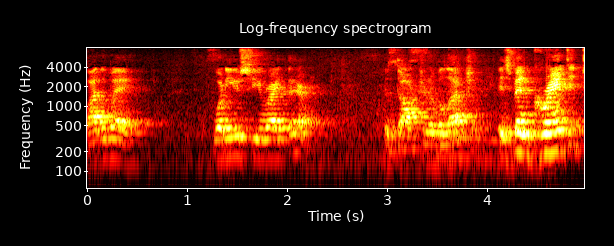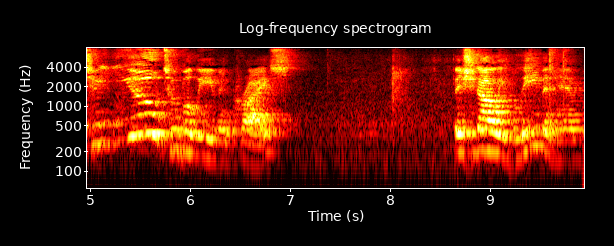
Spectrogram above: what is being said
By the way, what do you see right there? The doctrine of election. It's been granted to you to believe in Christ they should not only believe in him,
